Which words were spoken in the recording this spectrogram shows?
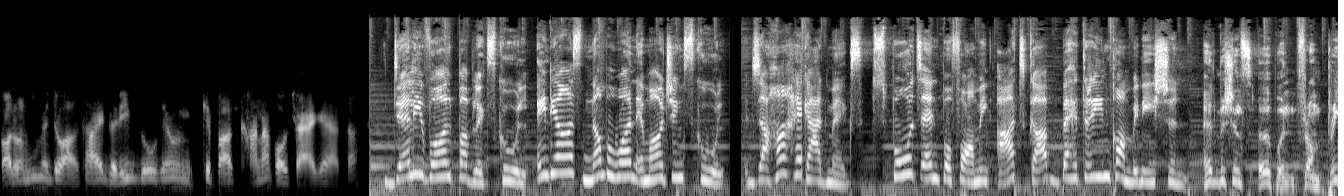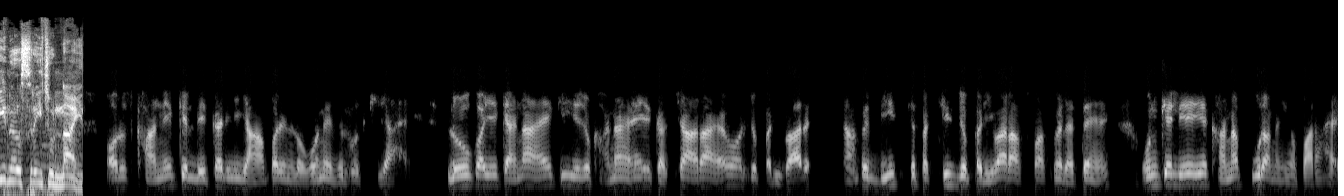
कॉलोनी में जो आशा है गरीब लोग हैं उनके पास खाना पहुँचाया गया था। Delhi world public school India number one emerging school जहाँ है academics sports and performing arts का बेहतरीन combination admission open from pre nursery to ninth और उस खाने के लेकर ही यहाँ पर इन लोगों ने विरोध किया है। लोगों का ये कहना है कि ये जो खाना है ये कच्चा आ रहा है और जो परिवार यहाँ पे 20 से 25 जो परिवार आसपास में रहते हैं उनके लिए ये खाना पूरा नहीं हो पा रहा है।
